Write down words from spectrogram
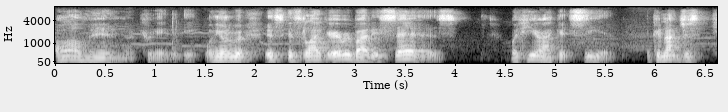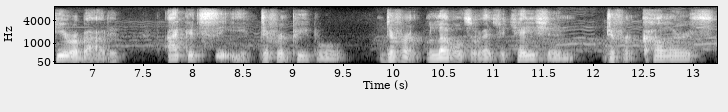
all men are created equal. You know, it's, it's like everybody says but here I could see it. I could not just hear about it, I could see different people, different levels of education, different colors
